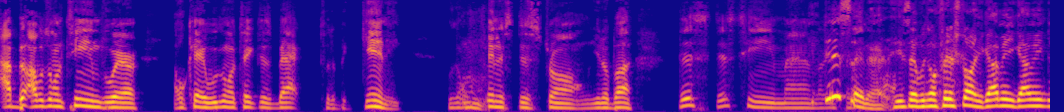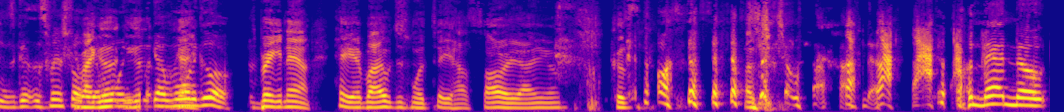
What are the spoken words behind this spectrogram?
I, I was on teams where okay, we're going to take this back to the beginning. We're going to Mm. finish this strong, you know. But this this team, man, He like did said, say that. He said, "We're gonna finish strong. You got me. You got me. Let's, go, let's finish strong. Everybody we good? more, You good? got more Okay. to go." let's break it down. Hey, everybody, I just want to tell you how sorry I am because Shut your mouth. on that note,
